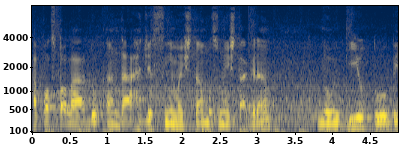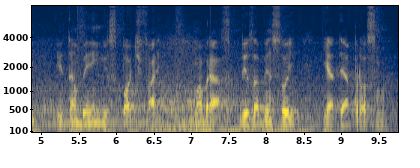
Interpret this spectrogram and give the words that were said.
Apostolado Andar de Cima. Estamos no Instagram, no YouTube e também no Spotify. Um abraço, Deus abençoe e até a próxima.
